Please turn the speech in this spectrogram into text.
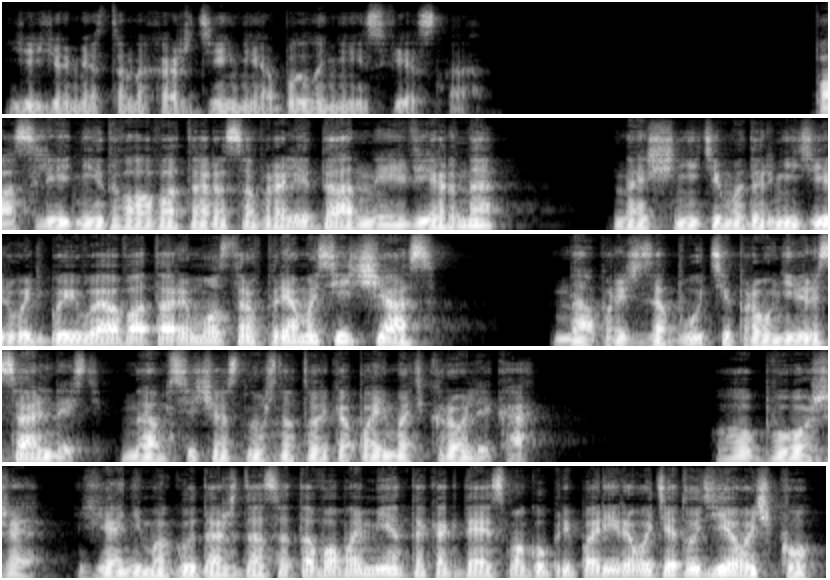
Ее местонахождение было неизвестно. Последние два аватара собрали данные, верно? Начните модернизировать боевые аватары монстров прямо сейчас! Напрочь забудьте про универсальность, нам сейчас нужно только поймать кролика. О боже, я не могу дождаться того момента, когда я смогу препарировать эту девочку!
